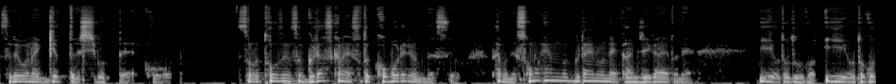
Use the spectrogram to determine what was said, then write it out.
それをね、ギュッと絞って、こう、その当然そのグラスからね、外こぼれるんですよ。多分ね、その辺のぐらいのね、感じでいかないとね、いい男、いい男っ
